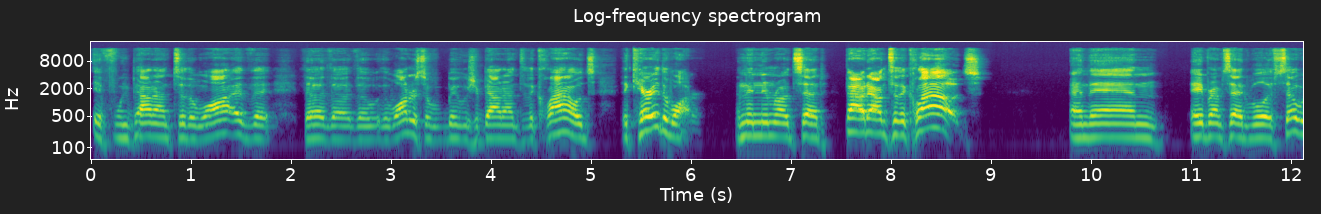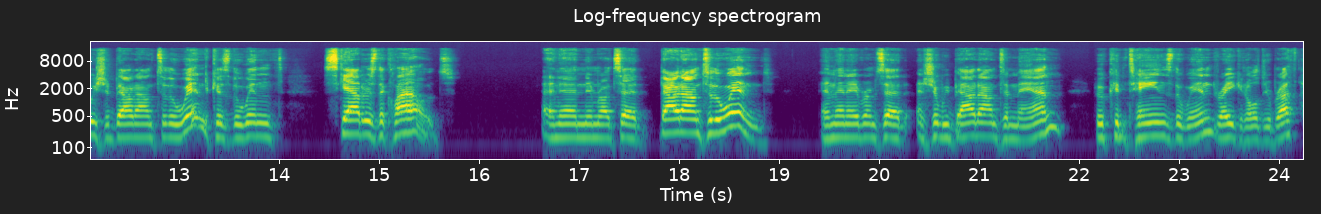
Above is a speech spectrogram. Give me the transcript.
if we bow down to the water, uh, the the the the the water, so maybe we should bow down to the clouds that carry the water." And then Nimrod said, "Bow down to the clouds." And then Abraham said, "Well, if so, we should bow down to the wind because the wind scatters the clouds." And then Nimrod said, Bow down to the wind. And then Abram said, And should we bow down to man who contains the wind, right? You can hold your breath.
